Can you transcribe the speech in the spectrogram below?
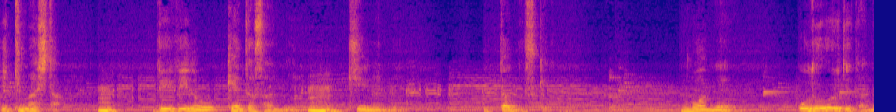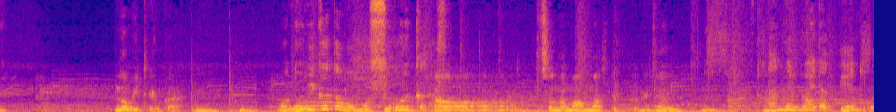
行きました。うん DD の健太さんにうん切りに行ったんですけどまあね驚いてたね、伸びてるから。うん。もう伸び方ももうすごいからさ。ああそのまんまってことね。うん。うん。何年前だっけ？と。か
